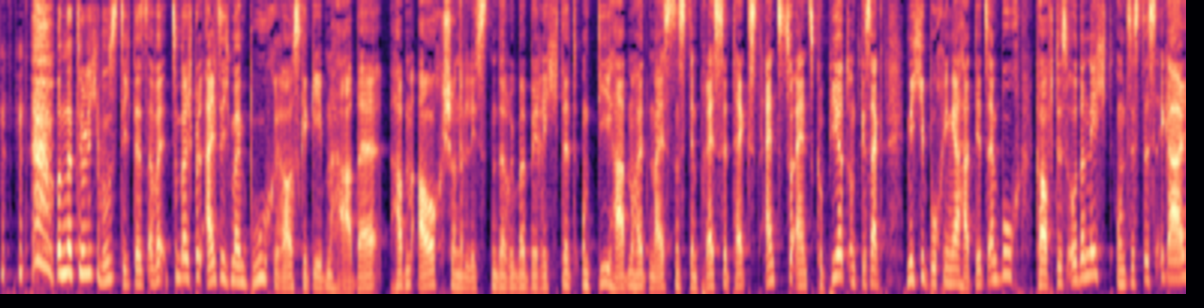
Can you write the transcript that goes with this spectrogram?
und natürlich wusste ich das, aber zum Beispiel, als ich mein Buch rausgegeben habe, haben auch Journalisten darüber berichtet und die haben halt meistens den Pressetext eins zu eins kopiert und gesagt, Michi Buchinger hat jetzt ein Buch, kauft es oder nicht, uns ist es egal.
